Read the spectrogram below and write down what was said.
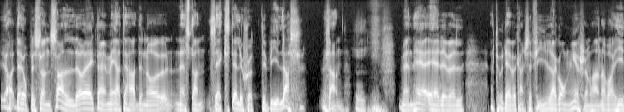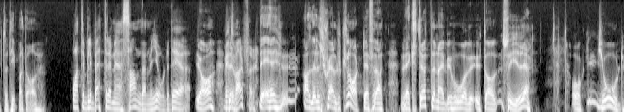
Ja, där uppe i Sundsvall, då räknade jag med att jag hade nå, nästan 60 eller 70 bilas med sand. Mm. Men här är det väl, jag tror det är väl kanske fyra gånger som han har varit hit och tippat av. Och att det blir bättre med sand än med jord, det Ja, vet det, du varför? det är alldeles självklart därför att växtrötterna är i behov av syre. Och jord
